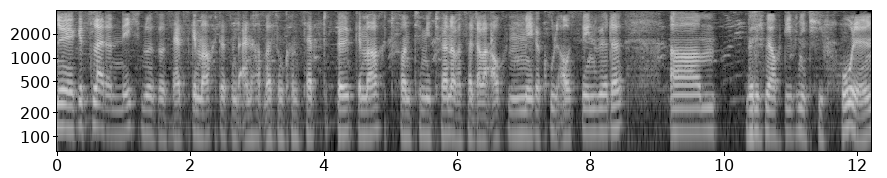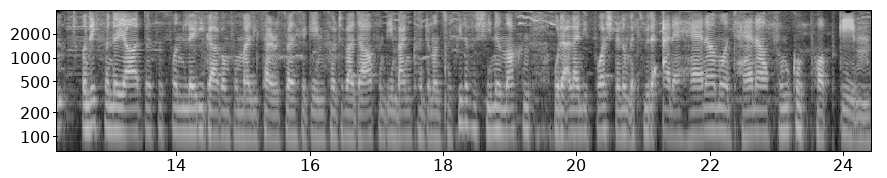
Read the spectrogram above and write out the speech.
Nee, gibt's leider nicht, nur so selbstgemachtes und einer hat mal so ein Konzeptbild gemacht von Timmy Turner, was halt aber auch mega cool aussehen würde. Ähm, würde ich mir auch definitiv holen. Und ich finde ja, dass es von Lady Gaga und von Miley Cyrus welche geben sollte, weil da von den beiden könnte man so viele verschiedene machen. Oder allein die Vorstellung, es würde eine Hannah Montana Funko Pop geben.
